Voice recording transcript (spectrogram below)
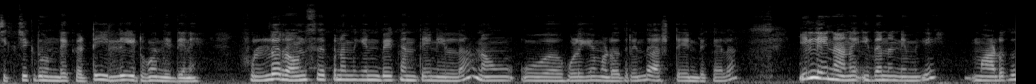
ಚಿಕ್ಕ ಚಿಕ್ಕದು ಉಂಡೆ ಕಟ್ಟಿ ಇಲ್ಲಿ ಇಟ್ಕೊಂಡಿದ್ದೇನೆ. ಫುಲ್ ರೌಂಡ್ ಶೇಪ್ ನಮಗೇನು ಬೇಕಂತೇನಿಲ್ಲ. ನಾವು ಹೋಳಿಗೆ ಮಾಡೋದ್ರಿಂದ ಅಷ್ಟೇನು ಬೇಕಲ್ಲ. ಇಲ್ಲಿ ನಾನು ಇದನ್ನು ನಿಮಗೆ ಮಾಡೋದು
